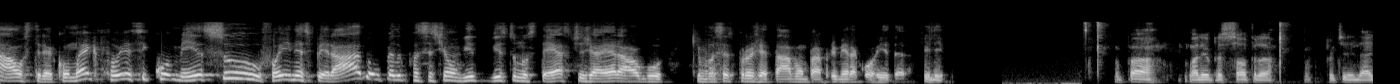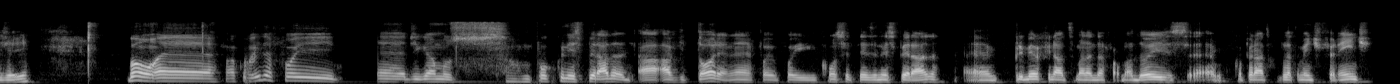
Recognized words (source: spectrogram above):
Áustria. Como é que foi esse começo? Foi inesperado ou pelo que vocês tinham visto nos testes já era algo que vocês projetavam para a primeira corrida, Felipe? Opa, valeu pessoal pela oportunidade aí. Bom, é, a corrida foi, é, digamos, um pouco inesperada. A, a, vitória, né? Foi, foi com certeza inesperada. É, primeiro final de semana da Fórmula 2, é, um campeonato completamente diferente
